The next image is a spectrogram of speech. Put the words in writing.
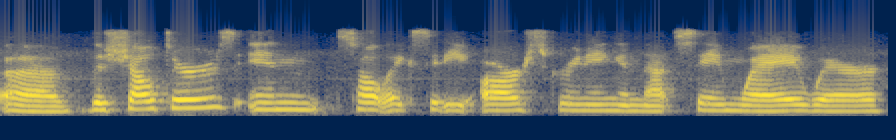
uh, the shelters in Salt Lake City are screening in that same way where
